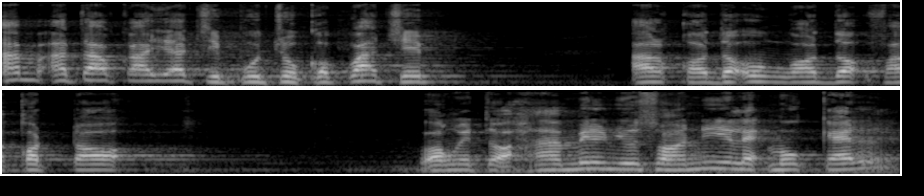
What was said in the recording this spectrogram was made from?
Am ataukah yajib cukup wajib? Al qada ngodok faqat Wong itu hamil nyusoni lek mukel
